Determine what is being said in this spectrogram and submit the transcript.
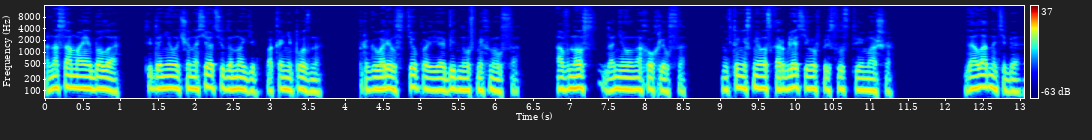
Она самая и была. Ты, Данила, что носи отсюда ноги, пока не поздно, проговорил Степа и обидно усмехнулся. А в нос Данила нахохлился. Никто не смел оскорблять его в присутствии Маши. Да ладно тебе.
